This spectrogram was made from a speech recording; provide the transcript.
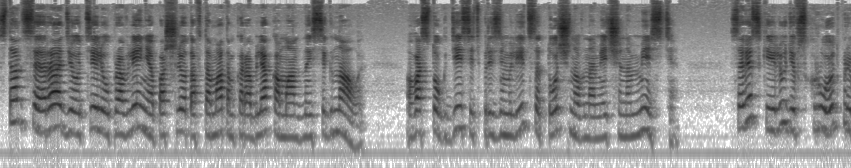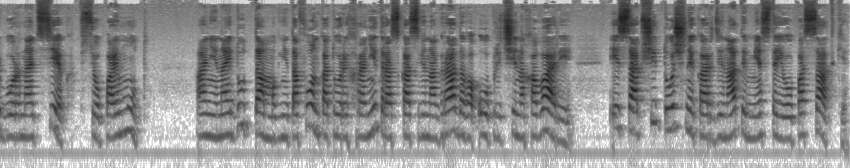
Станция радио-телеуправления пошлет автоматом корабля командные сигналы. Восток-10 приземлится точно в намеченном месте. Советские люди вскроют приборный отсек, все поймут. Они найдут там магнитофон, который хранит рассказ Виноградова о причинах аварии – и сообщить точные координаты места его посадки.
